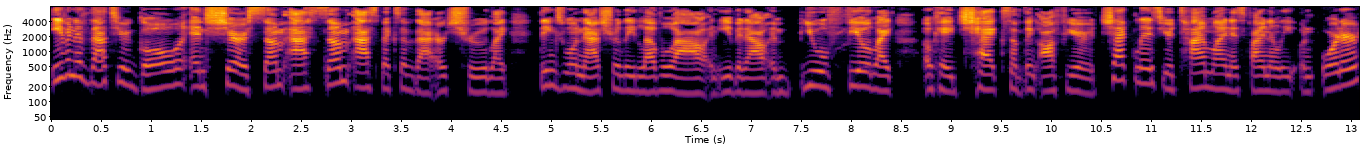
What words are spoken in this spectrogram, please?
even if that's your goal, and sure, some as some aspects of that are true. Like things will naturally level out and even out, and you will feel like okay, check something off your checklist. Your timeline is finally in order,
